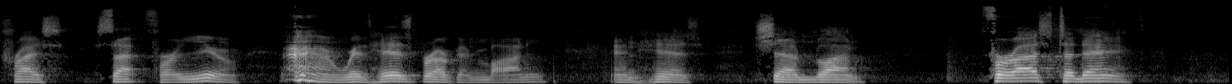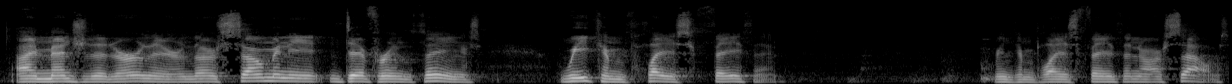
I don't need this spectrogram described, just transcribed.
Christ set for you with his broken body and his shed blood. For us today, I mentioned it earlier, there's so many different things we can place faith in. We can place faith in ourselves,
